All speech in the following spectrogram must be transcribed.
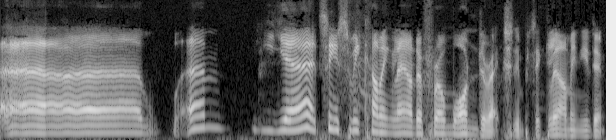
Uh, um, yeah, it seems to be coming louder from one direction in particular. I mean, you don't.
